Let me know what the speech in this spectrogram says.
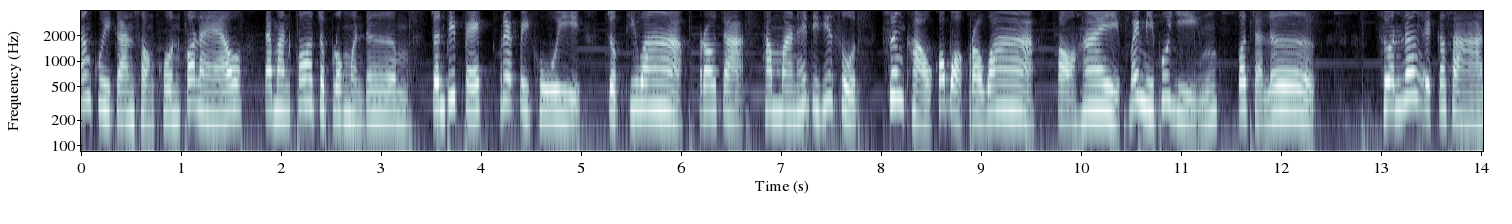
นั่งคุยกันสองคนก็แล้ว แต่มันก็จบลงเหมือนเดิม จนพี่เป๊กเรียกไปคุย จบที่ว่าเราจะทำมันให้ดีที่สุด ซึ่งเขาก็บอกเราว่า ต่อให้ไม่มีผู้หญิงก็จะเลิกส่วนเรื่องเอกสาร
